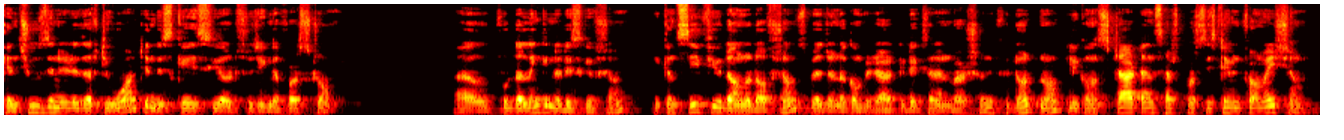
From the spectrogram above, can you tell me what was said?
can choose any result you want. In this case, you are choosing the first one. I'll put the link in the description. You can see few download options based on the computer architecture and version. If you don't know, click on start and search for system information.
